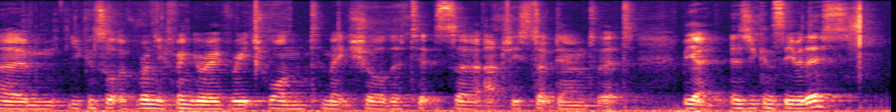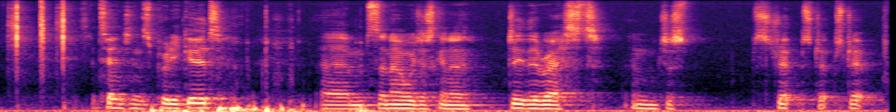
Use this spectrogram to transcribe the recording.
Um, you can sort of run your finger over each one to make sure that it's uh, actually stuck down to it. But yeah, as you can see with this, the tension's pretty good. Um, so now we're just going to do the rest and just strip, strip, strip.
